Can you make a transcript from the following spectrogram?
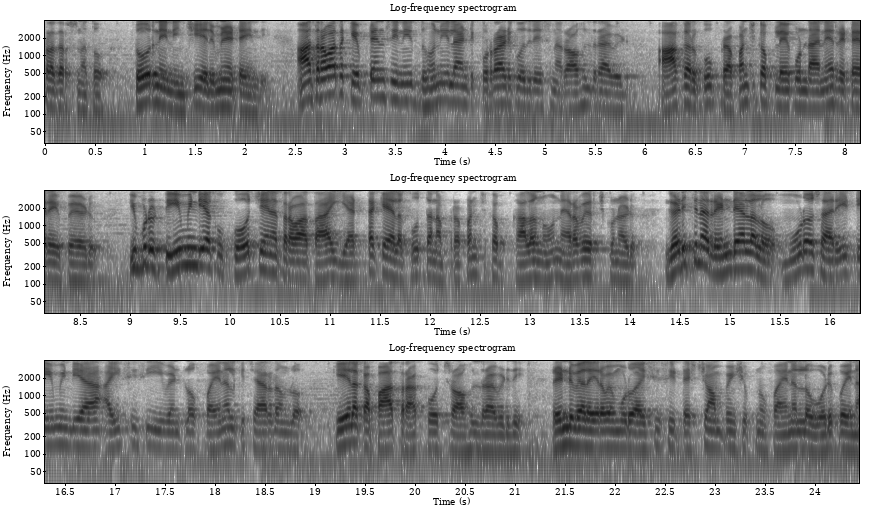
ప్రదర్శనతో టోర్నీ నుంచి ఎలిమినేట్ అయింది. ఆ తర్వాత కెప్టెన్సీని ధోని లాంటి కుర్రాడికి వదిలేసిన రాహుల్ ద్రావిడ్ ఆఖరుకు ప్రపంచ కప్ లేకుండానే రిటైర్ అయిపోయాడు. ఇప్పుడు టీమిండియాకు కోచ్ అయిన తర్వాత ఎట్టకేలకు తన ప్రపంచ కప్ కలను నెరవేర్చుకున్నాడు. గడిచిన రెండేళ్ళలో మూడోసారి టీమిండియా ఐసీసీ ఈవెంట్లో ఫైనల్కి చేరడంలో కీలక పాత్ర కోచ్ రాహుల్ ద్రావిడ్ది. రెండు వేల ఇరవై మూడు ఐసీసీ టెస్ట్ ఛాంపియన్షిప్ను ఫైనల్లో ఓడిపోయిన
